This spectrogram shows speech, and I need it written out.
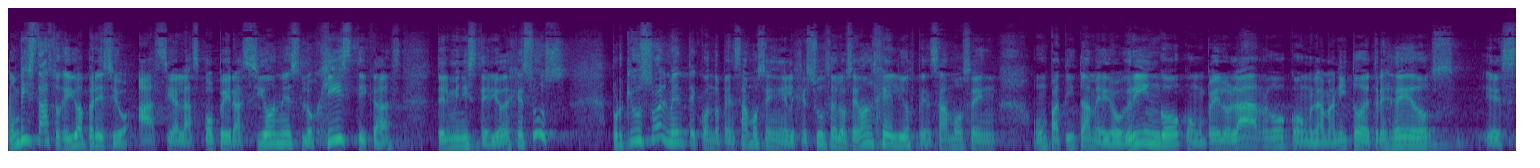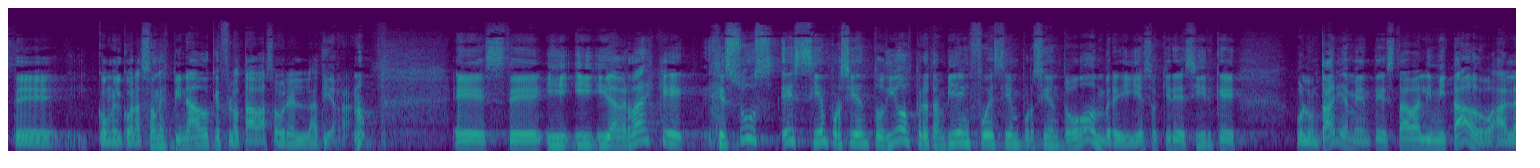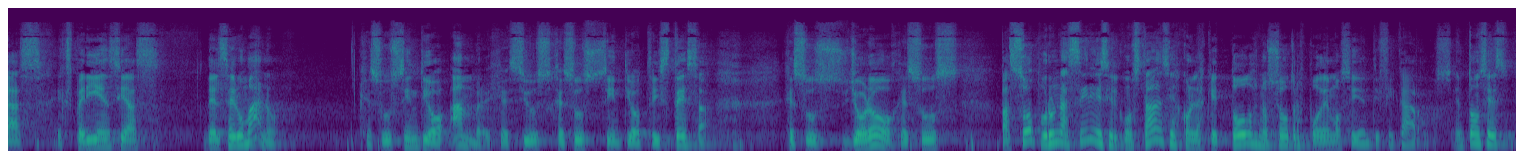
un vistazo que yo aprecio hacia las operaciones logísticas del ministerio de Jesús. Porque usualmente cuando pensamos en el Jesús de los Evangelios, pensamos en un patita medio gringo, con pelo largo, con la manito de tres dedos, este, con el corazón espinado que flotaba sobre la tierra, ¿no? Este, y, la verdad es que Jesús es 100% Dios, pero también fue 100% hombre, y eso quiere decir que voluntariamente estaba limitado a las experiencias del ser humano. Jesús sintió hambre, Jesús, Jesús sintió tristeza, Jesús lloró, Jesús pasó por una serie de circunstancias con las que todos nosotros podemos identificarnos. Entonces,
